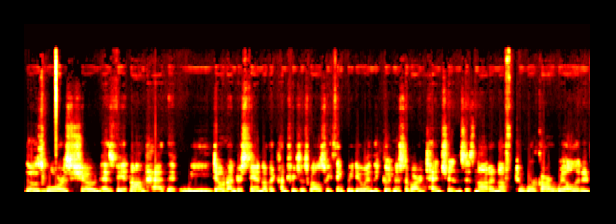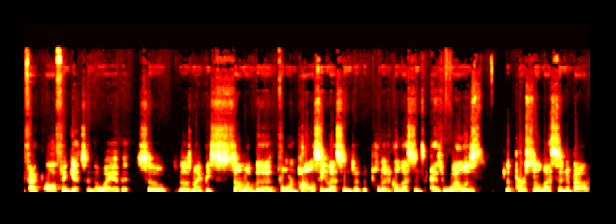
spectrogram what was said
those wars showed, as Vietnam had, that we don't understand other countries as well as we think we do, and the goodness of our intentions is not enough to work our will, and in fact, often gets in the way of it. So, those might be some of the foreign policy lessons or the political lessons, as well as the personal lesson about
